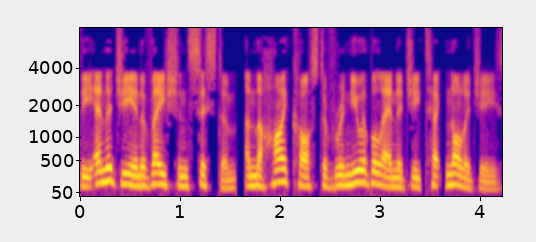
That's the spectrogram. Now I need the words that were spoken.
the energy innovation system and the high cost of renewable energy technologies.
